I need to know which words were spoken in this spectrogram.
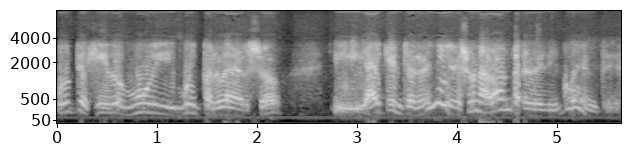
un tejido muy, muy perverso y hay que intervenir, es una banda de delincuentes.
